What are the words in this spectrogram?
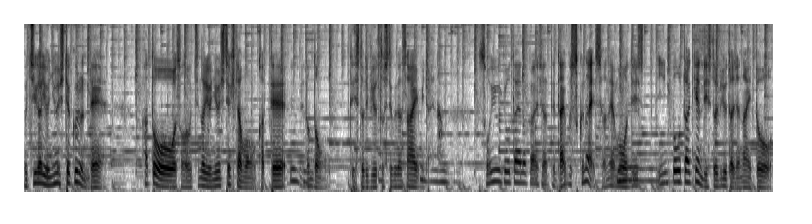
うちが輸入してくるんであとそのうちの輸入してきたもん買ってどんどんディストリビュートしてくださいみたいな。そういう業態の会社ってだいぶ少ないですよね、もうディスインポーター兼ディストリビューターじゃないと、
